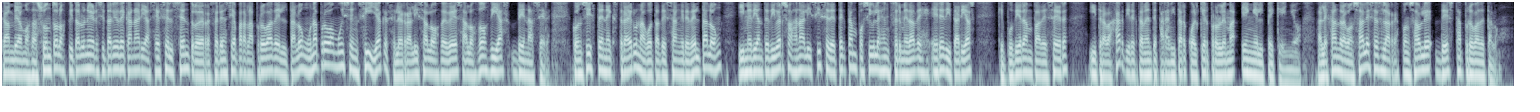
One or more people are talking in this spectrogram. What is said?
Cambiamos de asunto. El Hospital Universitario de Canarias es el centro de referencia para la prueba del talón, una prueba muy sencilla que se le realiza a los bebés a los dos días de nacer. Consiste en extraer una gota de sangre del talón y mediante diversos análisis se detectan posibles enfermedades hereditarias que pudieran padecer y trabajar directamente para evitar cualquier problema en el pequeño. Alejandra González es la responsable de esta prueba de talón.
